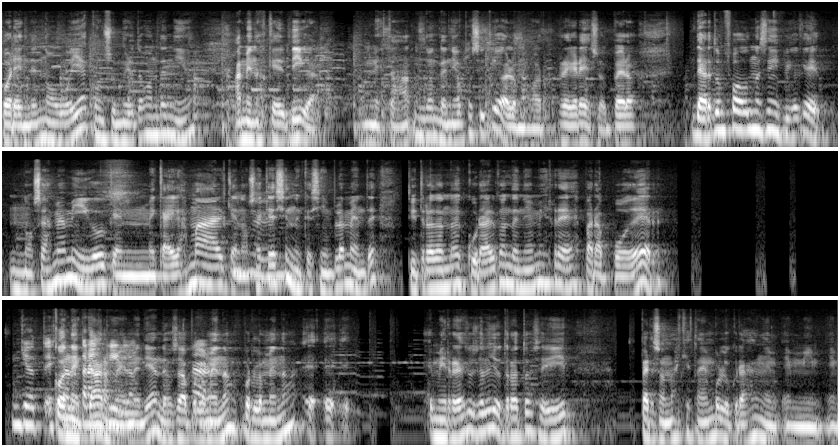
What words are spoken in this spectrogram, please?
por ende no voy a consumir tu contenido, a menos que diga, me estás dando un contenido positivo, a lo mejor regreso, pero darte un follow no significa que no seas mi amigo, que me caigas mal, que no sé qué, sino que simplemente estoy tratando de curar el contenido en mis redes para poder Yo conectarme, tranquilo. ¿me entiendes? O sea, por lo Claro. menos, por lo menos eh, eh, eh, en mis redes sociales yo trato de seguir personas que están involucradas en, en mi en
